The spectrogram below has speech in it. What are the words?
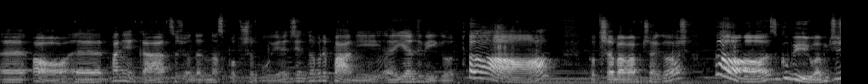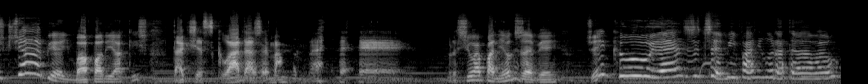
E, o, e, panienka coś ode nas potrzebuje. Dzień dobry pani, e, Jadwigo. To, potrzeba wam czegoś? O, zgubiłam gdzieś grzebień. Ma pan jakiś? Tak się składa, że mam. Prosiła pani o grzebień. Dziękuję, życzę mi pani uratował.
